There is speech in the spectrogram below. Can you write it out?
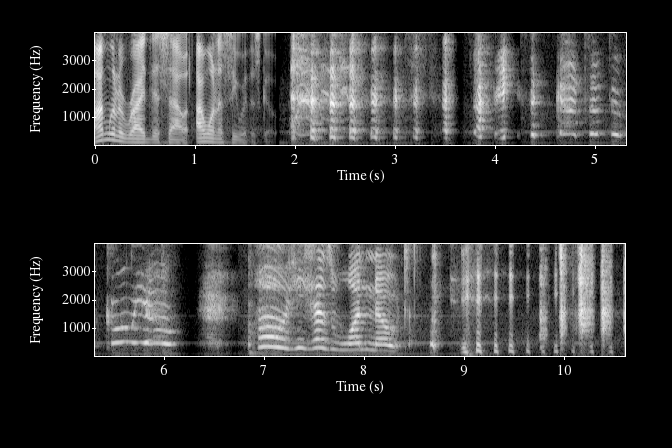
I'm gonna ride this out. I want to see where this goes. Sorry, the concept of Coolio. Oh, he has one note.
